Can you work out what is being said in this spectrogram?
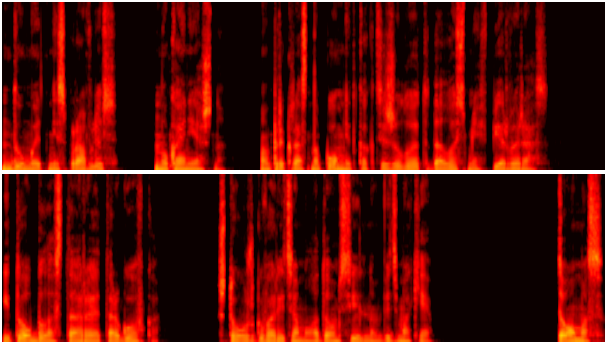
Думает, не справлюсь? Ну, конечно. Он прекрасно помнит, как тяжело это далось мне в первый раз. И то была старая торговка. Что уж говорить о молодом сильном ведьмаке. «Томас!»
